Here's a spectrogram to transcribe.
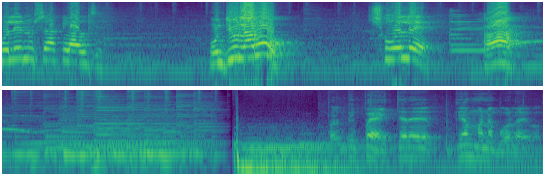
છોલેનું શાક લાવજે. ઊંધિયું લાવો? છોલે. હા. પ્રદીપભાઈ અત્યારે કેમ મને બોલાવ્યો?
